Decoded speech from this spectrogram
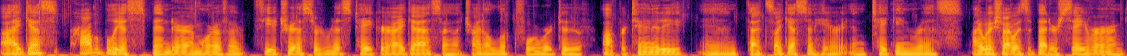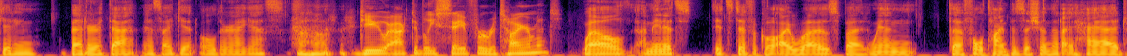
I guess probably a spender. I'm more of a futurist or risk taker, I guess. I try to look forward to opportunity, and that's, I guess, inherent in taking risks. I wish I was a better saver. I'm getting better at that as I get older, I guess. Uh-huh. Do you actively save for retirement? Well, I mean, it's it's difficult. I was, but when the full-time position that I had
